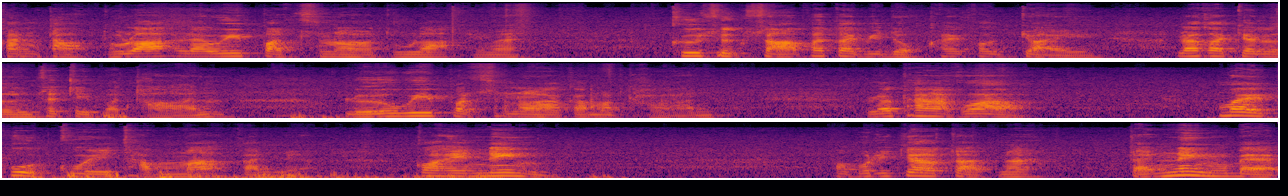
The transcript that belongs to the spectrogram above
คันธะธุระและวิปัสสนาธุระใช่ไหม คือศึกษาพระไตรปิฎกให้เข้าใจ แล้วก็เจริญสติปัฏฐาน หรือวิปัสสนากรรมฐาน แล้วถ้าว่าไม่พูดคุยธรรมะกันเนี่ย ก็ให้นิ่ง พระพุทธเจ้าตรัสนะ แต่นิ่งแบบ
